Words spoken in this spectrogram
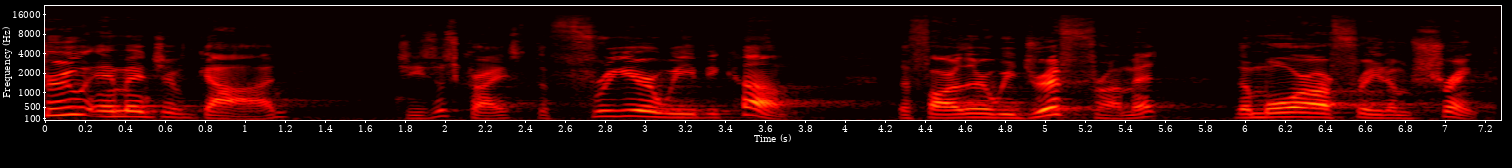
true image of God, Jesus Christ, the freer we become. The farther we drift from it, the more our freedom shrinks.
